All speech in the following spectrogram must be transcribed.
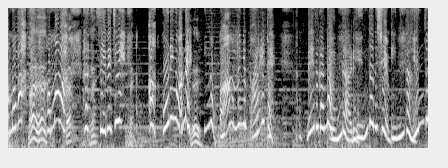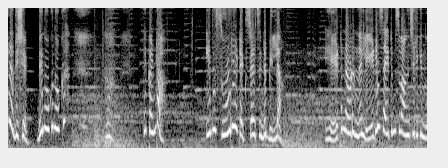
അമ്മവാ അമ്മവാ. സീതേച്ചി ആ. ഓടിങ്ങ് വന്നേ. ഇങ്ങ് വാ അമ്മ ഇങ്ങ് പറയട്ടെ. ദേ കണ്ടോ? എന്താടി? എന്ത് അതിശയം? എന്താ? എന്തൊരു അതിശയം? ദേ നോക്ക് നോക്ക്. കണ്ടാ? ഇത് സൂര്യ ടെക്സ്റ്റൈൽസിന്റെ ബില്ലാ. ഏട്ടൻ അവിടെ നിന്ന് ലേഡീസ് ഐറ്റംസ് വാങ്ങിച്ചിരിക്കുന്നു.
